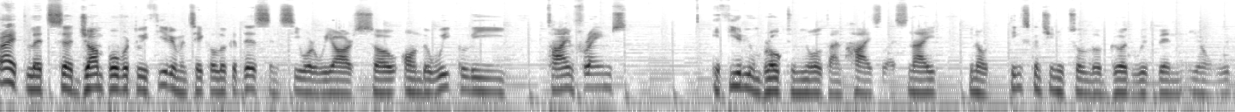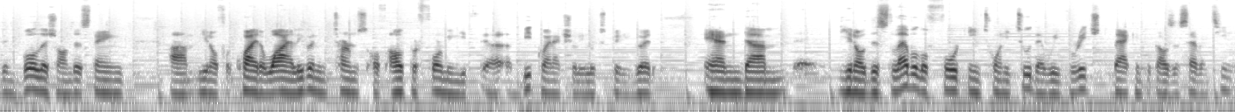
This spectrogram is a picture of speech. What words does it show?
All right, let's uh, jump over to Ethereum and take a look at this and see where we are. So on the weekly time frames, Ethereum broke to new all-time highs last night. You know, things continue to look good. We've been, you know, we've been bullish on this thing um, you know, for quite a while, even in terms of outperforming it, uh, Bitcoin actually looks pretty good. And, um, you know, this level of 1422 that we've reached back in 2017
